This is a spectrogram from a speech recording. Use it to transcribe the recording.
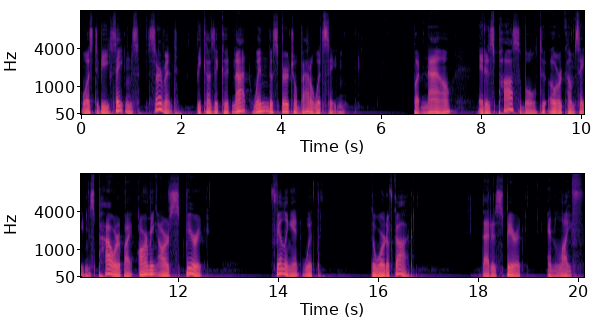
was to be Satan's servant because it could not win the spiritual battle with Satan. But now, it is possible to overcome Satan's power by arming our spirit, filling it with the Word of God. That is spirit and life.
